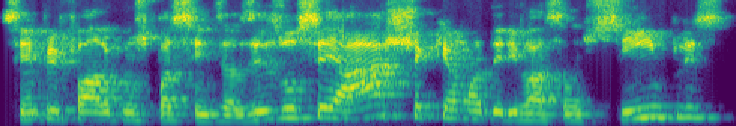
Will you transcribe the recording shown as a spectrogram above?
sempre falo com os pacientes, às vezes você acha que é uma derivação simples,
